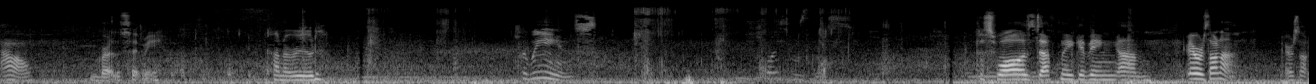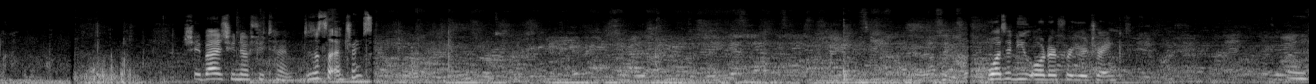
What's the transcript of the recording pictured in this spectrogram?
Ow. Bro, this hit me. Kind of rude. Queens. This wall is definitely giving um, Arizona. Arizona. She bad, she knows she 10. Is this the entrance? What did you order for your drink? Oh,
